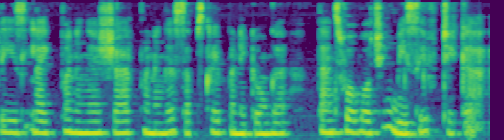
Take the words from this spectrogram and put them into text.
ப்ளீஸ் லைக் பண்ணுங்க ஷேர் பண்ணுங்க சப்ஸ்கிரைப் பண்ணிக்கோங்க. தேங்க்ஸ் ஃபார் வாட்சிங் பி சேஃப் டேக் கேர்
